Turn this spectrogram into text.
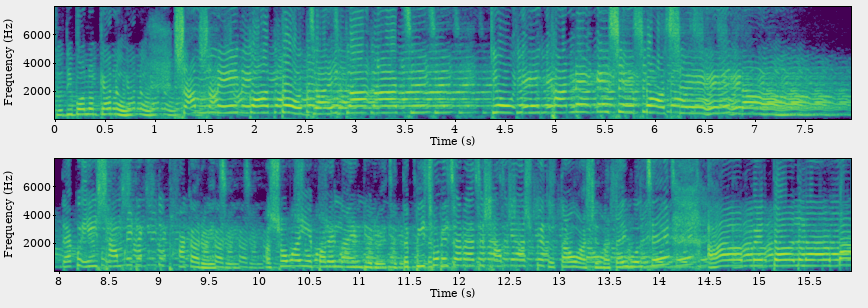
যদি বলো কেন? সামনে কত জায়গা আছে। কেউ এখানে এসে বসে না। দেখো, এই সামনেটা কিন্তু ফাঁকা রয়েছে। আর সবাই এপারে লাইন দিয়ে রয়েছে। তা পিছনে যারা আছে, সামনে আসবে তো তাও আসে না। তাই বলছে, আমি তলা মা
